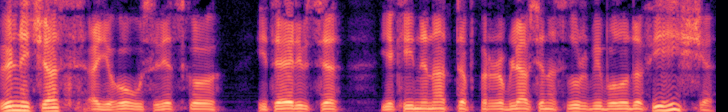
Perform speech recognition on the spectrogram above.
Вільний час, а його у совєтського ітерівця, який не надто перероблявся на службі, було до фігіща.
